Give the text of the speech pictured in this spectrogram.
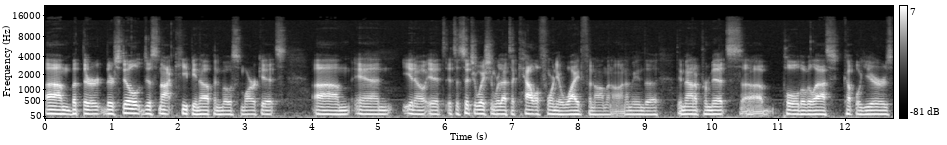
Um, but they're, they're still just not keeping up in most markets. Um, and, you know, it's, it's a situation where that's a California wide phenomenon. I mean, the, the amount of permits uh, pulled over the last couple years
